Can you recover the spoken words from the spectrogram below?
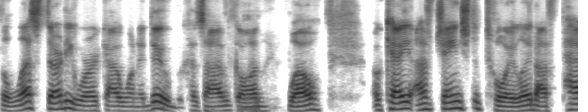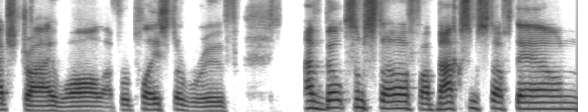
the less dirty work i want to do because i've Absolutely. gone well okay i've changed the toilet i've patched drywall i've replaced the roof i've built some stuff i've knocked some stuff down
